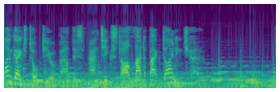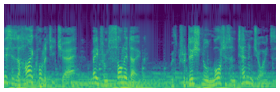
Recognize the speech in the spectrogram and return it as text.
I'm going to talk to you about this antique style ladder back dining chair. This is a high quality chair made from solid oak with traditional mortise and tenon joints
